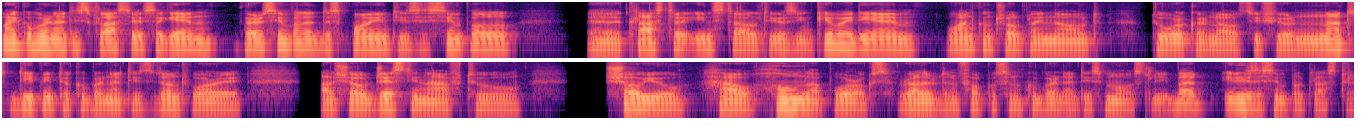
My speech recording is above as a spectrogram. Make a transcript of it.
My Kubernetes cluster is again very simple at this point. It's a simple uh, cluster installed using kubeadm, one control plane node, two worker nodes. If you're not deep into Kubernetes, don't worry. I'll show just enough to show you how HomeLab works rather than focus on Kubernetes mostly, but it is a simple cluster.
